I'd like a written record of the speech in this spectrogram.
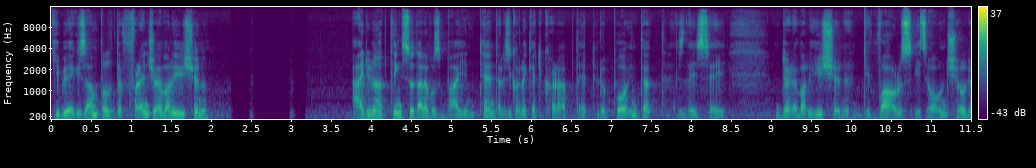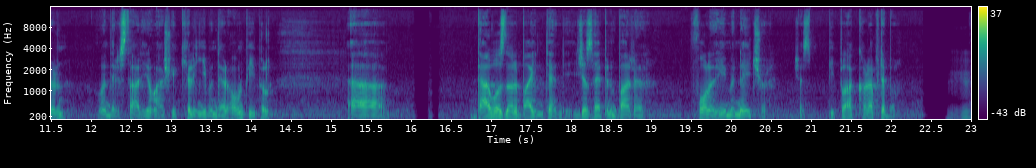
give you an example: the French Revolution I do not think so that it was by intent that it's going to get corrupted to the point that, as they say, the revolution devours its own children when they start, you know, actually killing even their own people. Uh, that was not by intent. It just happened by the fallen human nature. Just people are corruptible. Mm-hmm.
